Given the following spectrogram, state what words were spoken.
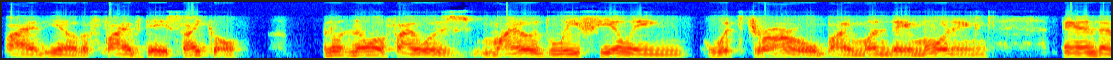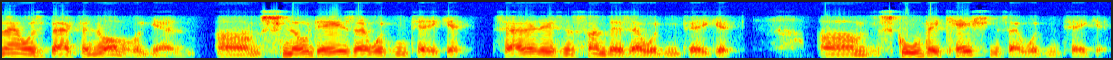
by you know the five day cycle, I don't know if I was mildly feeling withdrawal by Monday morning, and then I was back to normal again. Um, snow days, I wouldn't take it. Saturdays and Sundays, I wouldn't take it. Um, school vacations, I wouldn't take it.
